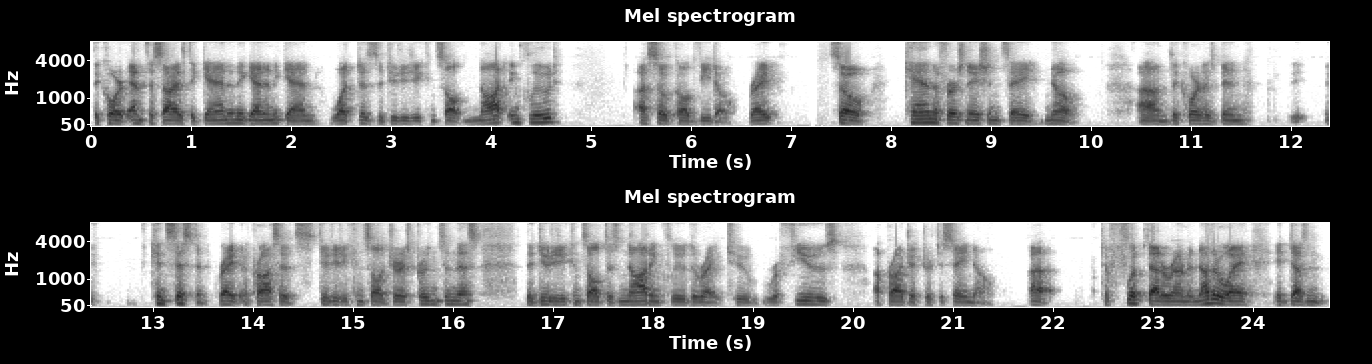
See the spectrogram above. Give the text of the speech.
the court emphasized again and again and again what does the duty to consult not include? A so called veto, right? So, can a First Nation say no? Um, the court has been consistent, right, across its duty to consult jurisprudence in this. The duty to consult does not include the right to refuse a project or to say no. Uh, to flip that around another way, it doesn't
